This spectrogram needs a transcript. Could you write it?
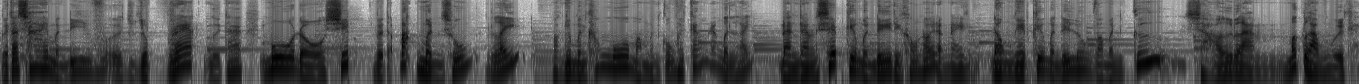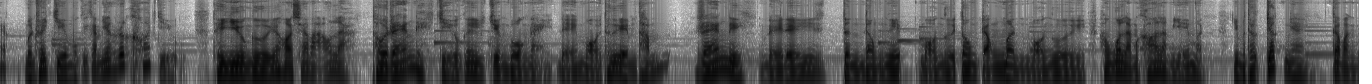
người ta sai mình đi dục rác, người ta mua đồ ship, người ta bắt mình xuống lấy. Mặc dù mình không mua mà mình cũng phải cắn răng mình lấy. Đành rằng sếp kêu mình đi thì không nói đằng này, đồng nghiệp kêu mình đi luôn và mình cứ sợ làm mất lòng người khác. Mình phải chịu một cái cảm giác rất khó chịu. Thì nhiều người họ sẽ bảo là thôi ráng đi, chịu cái chuyện buồn này, để mọi thứ êm thấm. Ráng đi, để để tình đồng nghiệp, mọi người tôn trọng mình, mọi người không có làm khó làm dễ mình. Nhưng mà thực chất nha, các bạn,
